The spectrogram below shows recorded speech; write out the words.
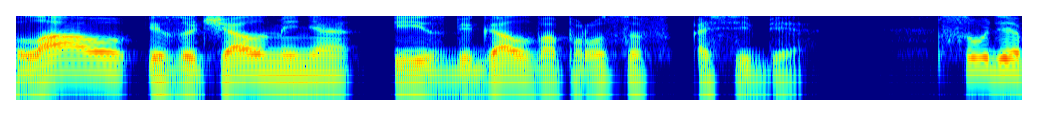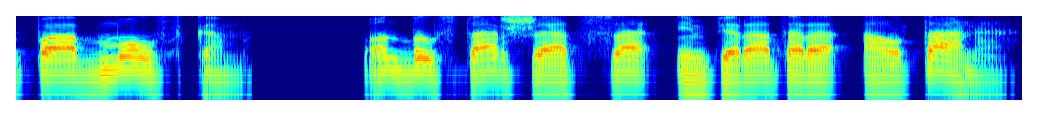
Лао изучал меня и избегал вопросов о себе. Судя по обмолвкам, он был старше отца императора Алтана,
